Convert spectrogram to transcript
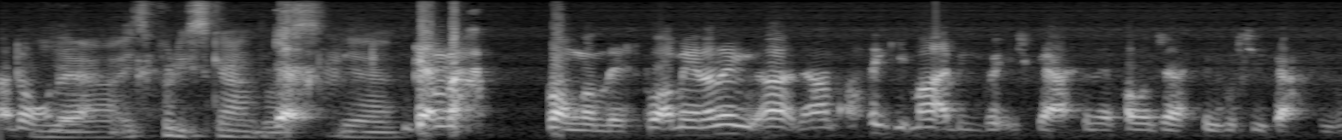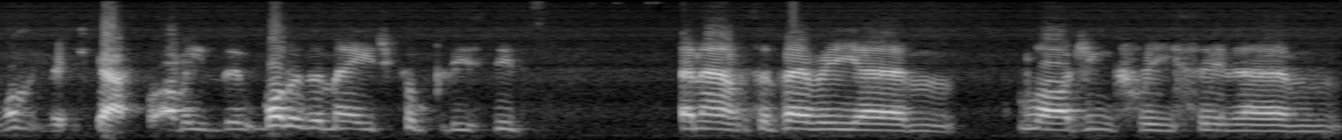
I don't. Know. Yeah, it's pretty scandalous. Yeah, yeah. get wrong on this, but I mean, I know I, I, think it might have been British Gas, and I apologise to British Gas it wasn't British Gas, but I mean, the, one of the major companies did announce a very um, large increase in um,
